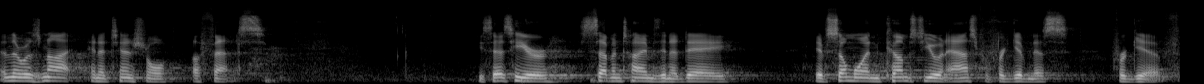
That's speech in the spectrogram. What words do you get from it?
and there was not an intentional offense? He says here, seven times in a day, if someone comes to you and asks for forgiveness, forgive.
